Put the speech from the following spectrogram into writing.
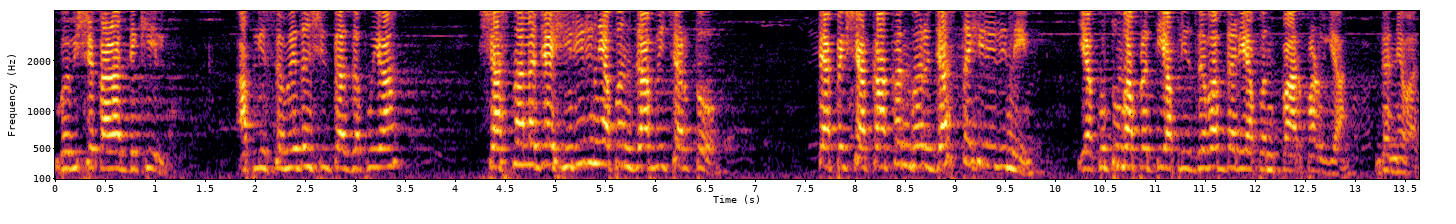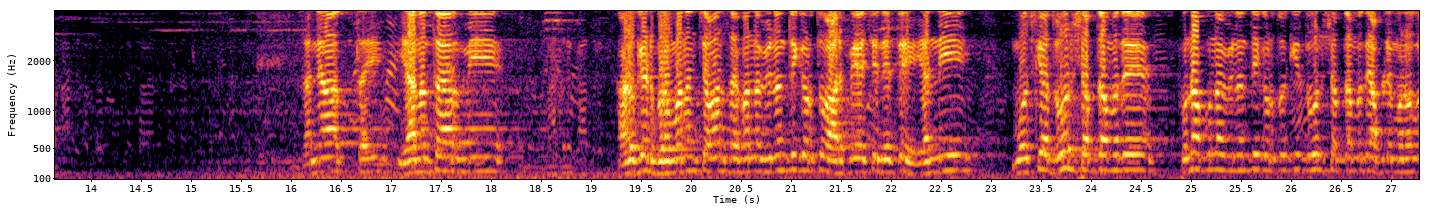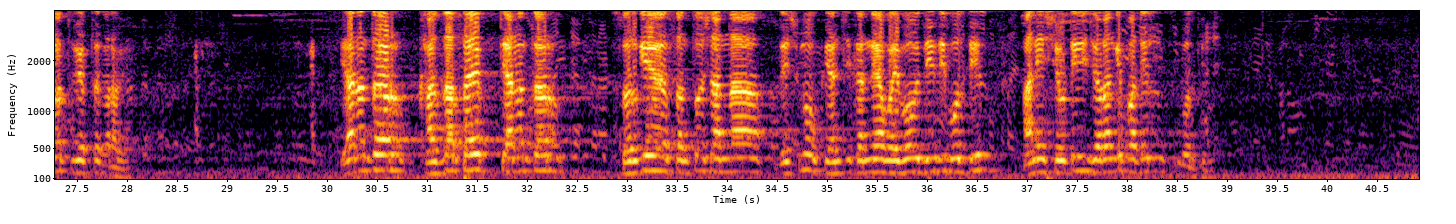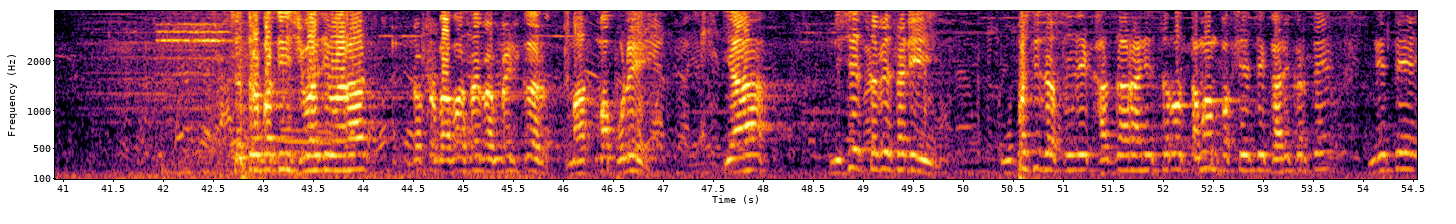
भविष्य काळात देखील आपली संवेदनशीलता जपूया. शासनाला ज्या हिरिरीने आपण जाब विचारतो त्यापेक्षा काकणभर जास्त हिरिरीने या कुटुंबाप्रती आपली जबाबदारी आपण पार पाडूया. धन्यवाद. धन्यवाद ताई. यानंतर मी ॲडव्होकेट ब्रह्मानंद चव्हाण साहेबांना विनंती करतो आरपीआयचे नेते यांनी मोजक्या दोन शब्दामध्ये पुन्हा पुन्हा विनंती करतो की दोन शब्दामध्ये आपले मनोगत व्यक्त करावे. यानंतर खासदार साहेब त्यानंतर स्वर्गीय संतोष अण्णा देशमुख यांची कन्या वैभव दिदी बोलतील आणि शेवटी जरांगी पाटील बोलतील. छत्रपती शिवाजी महाराज डॉक्टर बाबासाहेब आंबेडकर महात्मा फुले या निषेध सभेसाठी उपस्थित असलेले खासदार आणि सर्व तमाम पक्षाचे कार्यकर्ते नेते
